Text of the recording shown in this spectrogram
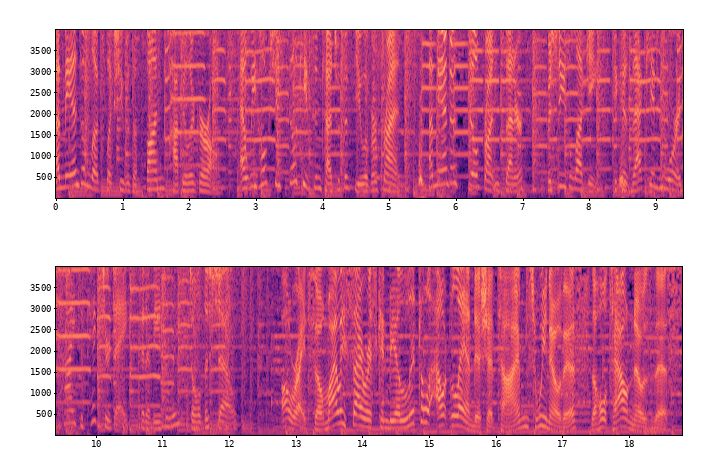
Amanda looks like she was a fun, popular girl, and we hope she still keeps in touch with a few of her friends. Amanda's still front and center, but she's lucky because that kid who wore a tie to picture day could have easily stole the show. All right, so Miley Cyrus can be a little outlandish at times. We know this. The whole town knows this.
